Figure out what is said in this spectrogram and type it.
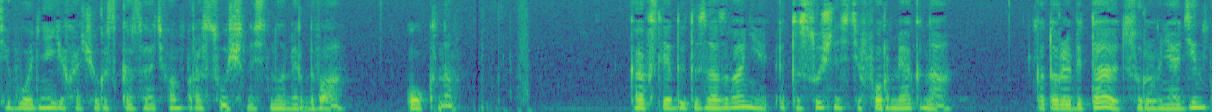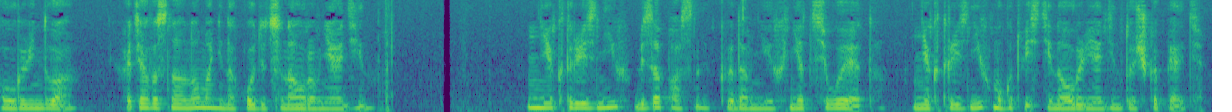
Сегодня я хочу рассказать вам про сущность номер два – окна. Как следует из названия, это сущности в форме окна, которые обитают с уровня 1 по уровень 2, хотя в основном они находятся на уровне 1. Некоторые из них безопасны, когда в них нет силуэта. Некоторые из них могут вести на уровень 1.5.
